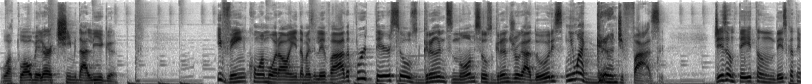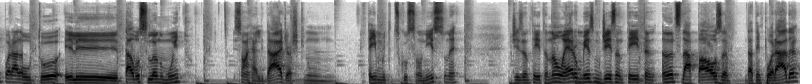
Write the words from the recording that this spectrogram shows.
O atual melhor time da liga. E vem com a moral ainda mais elevada por ter seus grandes nomes, seus grandes jogadores em uma grande fase. Jason Tatum, desde que a temporada voltou, ele tá oscilando muito. Isso é uma realidade, acho que não tem muita discussão nisso, né? Jason Tatum não era o mesmo Jason Tatum antes da pausa da temporada.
